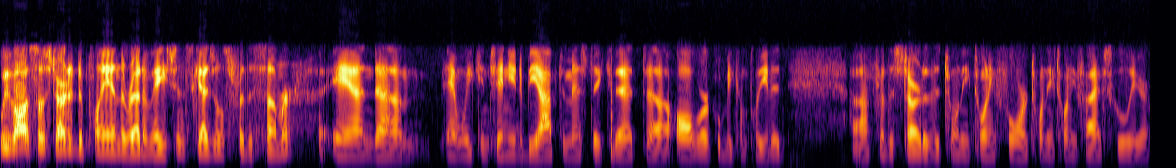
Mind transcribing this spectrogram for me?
We've also started to plan the renovation schedules for the summer, and um, and we continue to be optimistic that uh, all work will be completed uh, for the start of the 2024-2025 school year.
